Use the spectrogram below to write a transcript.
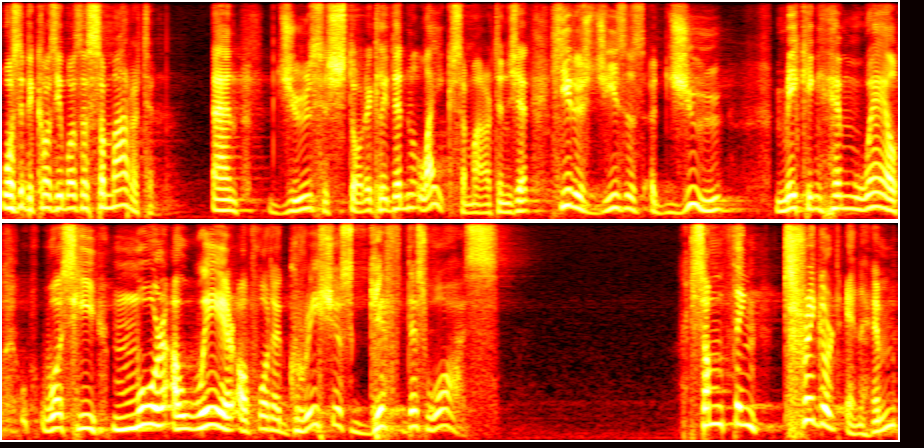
Was it because he was a Samaritan? And Jews historically didn't like Samaritans, yet here is Jesus, a Jew, making him well. Was he more aware of what a gracious gift this was? Something triggered in him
